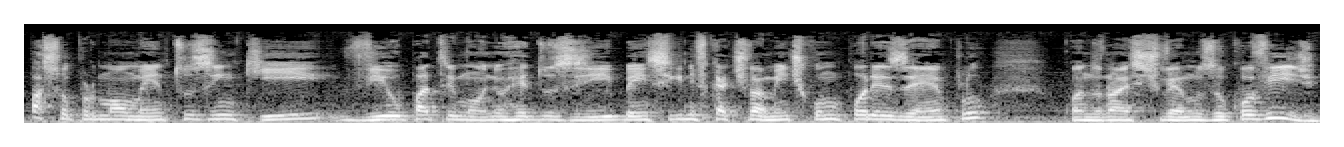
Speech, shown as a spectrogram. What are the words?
passou por momentos em que viu o patrimônio reduzir bem significativamente, como por exemplo, quando nós tivemos o Covid.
